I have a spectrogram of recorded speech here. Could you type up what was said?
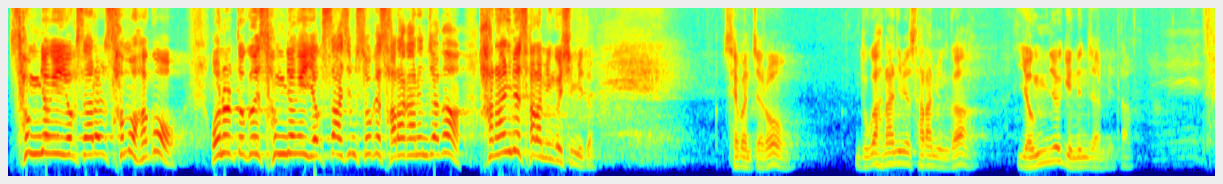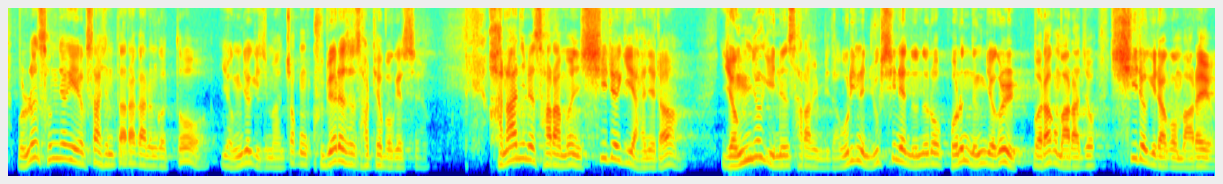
성령의 역사를 사모하고 오늘 또 그 성령의 역사심 속에 살아가는 자가 하나님의 사람인 것입니다. 세 번째로 누가 하나님의 사람인가? 영역 있는 자입니다. 물론 성령의 역사심 따라가는 것도 영역이지만 조금 구별해서 살펴보겠어요. 하나님의 사람은 시력이 아니라 영역이 있는 사람입니다. 우리는 육신의 눈으로 보는 능력을 뭐라고 말하죠? 시력이라고 말해요.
